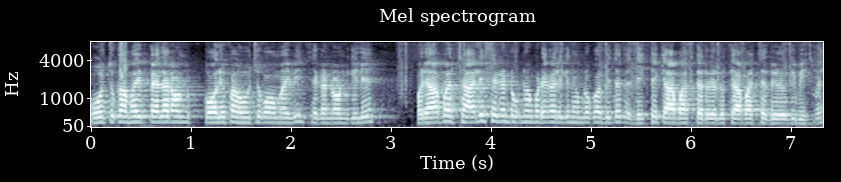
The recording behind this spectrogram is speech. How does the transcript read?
हो चुका भाई, पहला राउंड क्वालिफाई हो चुका हूँ मैं भी सेकंड राउंड के लिए। और यहाँ पर 40 सेकंड रुकना पड़ेगा, लेकिन हम लोग को अभी तक देखते क्या बात कर रहे हो क्या बात चल रही हो के बीच में।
